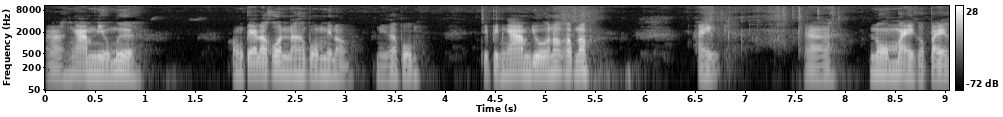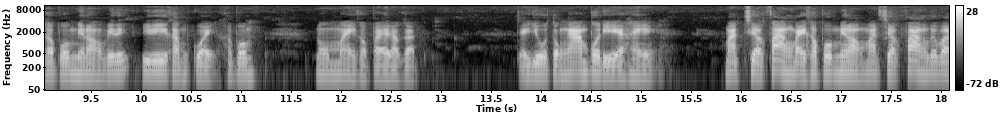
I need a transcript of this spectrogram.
อ่างามนิ้วมือของแต่ละคนนะครับผมพี่น้องนี่ครับผม จะเป็นงามอยู่เนาะครับเนาะให้อ่าโนมใหม่เข้าไปครับผมพี่น้องวิธีวิธีคำกล้วยครับผมโนมใหม่เข้าไปแล้วก็จะอยู่ตรงงามพอดีให้ มัดเชือกฟางไปครับผมพี่น้องมัดเชือกฟางหรือว่า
